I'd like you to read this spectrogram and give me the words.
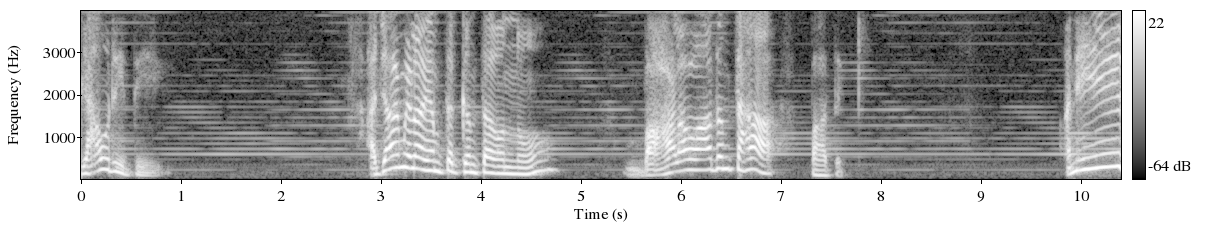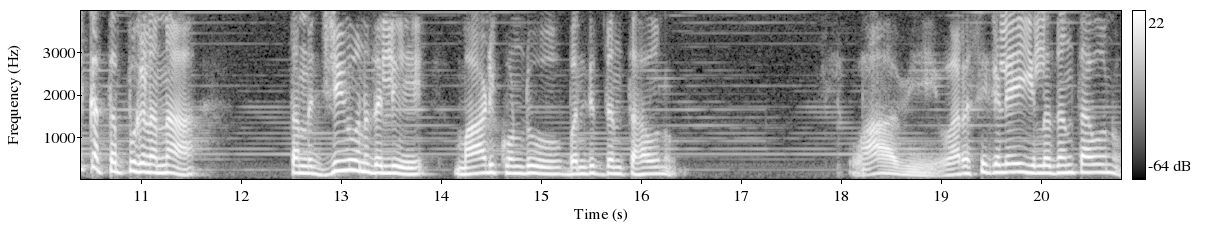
ಯಾವ ರೀತಿ? ಅಜಾಮಿಳ ಎಂಬತಕ್ಕಂಥವನ್ನು ಬಹಳವಾದಂತಹ ಪಾತಕಿ ಅನೇಕ ತಪ್ಪುಗಳನ್ನು ತನ್ನ ಜೀವನದಲ್ಲಿ ಮಾಡಿಕೊಂಡು ಬಂದಿದ್ದಂತಹವನು. ವಾವಿ ವರಸೆಗಳೇ ಇಲ್ಲದಂಥವನು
